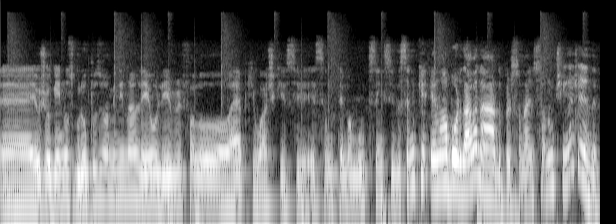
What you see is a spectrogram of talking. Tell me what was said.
É, eu joguei nos grupos e uma menina leu o livro e falou: É, porque eu acho que esse, esse é um tema muito sensível. Sendo que eu não abordava nada, o personagem só não tinha gênero.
